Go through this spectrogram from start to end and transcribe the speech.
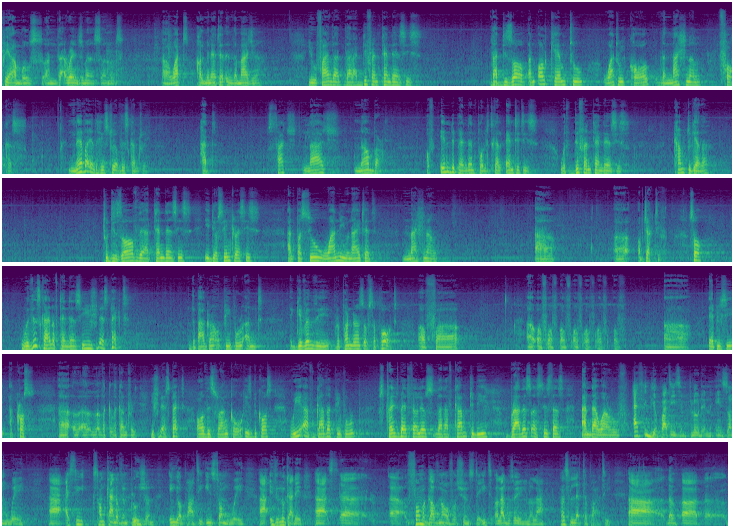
preambles and the arrangements and uh, what culminated in the merger, you find that there are different tendencies that dissolved and all came to what we call the national focus. Never in the history of this country had such large number of independent political entities with different tendencies come together to dissolve their tendencies, idiosyncrasies, and pursue one united national uh, uh, objective. So, with this kind of tendency, you should expect the background of people and given the preponderance of support of, uh, uh of, of, of, of, of, of uh, APC across uh, the, the, country, you should expect all this rancor is because we have gathered people, strange bedfellows that have come to be brothers and sisters under one roof. I think your party is imploding in some way. Uh, I see some kind of implosion in your party in some way. Uh, if you look at it, uh, uh, uh former governor of Osun State, Olagunsoye Oyinlola, has left the party. Uh, the,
